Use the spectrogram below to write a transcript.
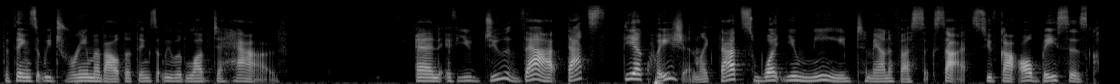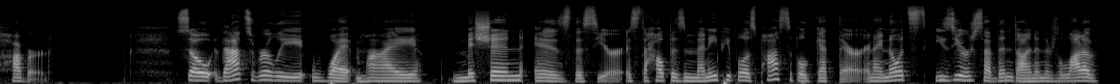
The things that we dream about, the things that we would love to have. And if you do that, that's the equation. Like that's what you need to manifest success. You've got all bases covered. So that's really what my mission is this year is to help as many people as possible get there. And I know it's easier said than done and there's a lot of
